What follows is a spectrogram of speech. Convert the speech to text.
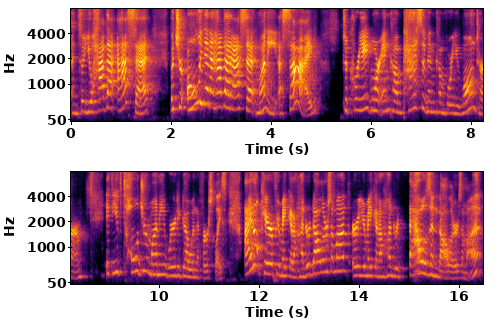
and so you have that asset but you're only going to have that asset money aside to create more income, passive income for you long term, if you've told your money where to go in the first place. I don't care if you're making $100 a month or you're making $100,000 a month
